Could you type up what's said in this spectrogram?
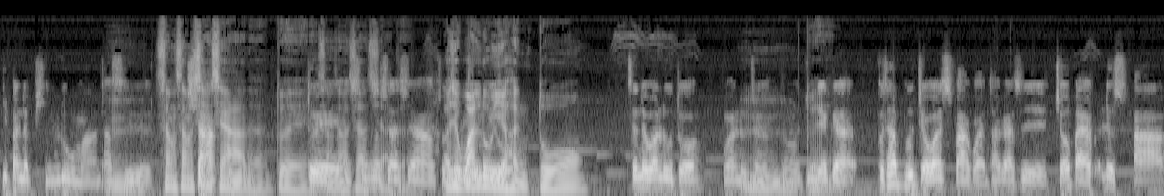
一般的平路嘛，它是上上下下的，对，对，上上下下，而且弯路也很多。真的弯路多，弯路真的很多。对那个不，它不是九万十八拐，大概是九百六十八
